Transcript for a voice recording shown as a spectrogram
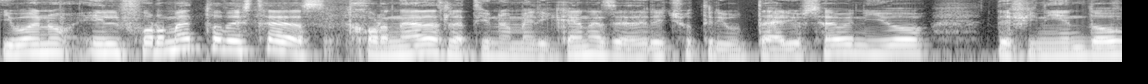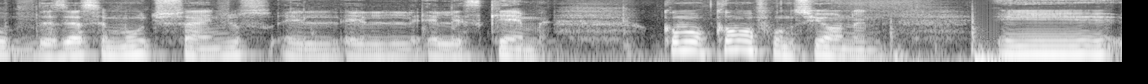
Y bueno, el formato de estas jornadas latinoamericanas de derecho tributario se ha venido definiendo desde hace muchos años el, el, el esquema. ¿Cómo, ¿Cómo funcionan? Eh,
